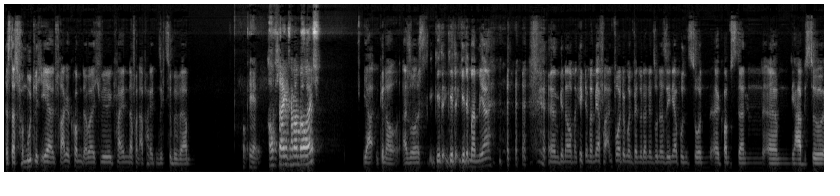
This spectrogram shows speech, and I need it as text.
dass das vermutlich eher in Frage kommt, aber ich will keinen davon abhalten, sich zu bewerben. Okay. Aufsteigen kann man bei euch? Ja, genau. Also es geht, geht, geht immer mehr. ähm, genau, man kriegt immer mehr Verantwortung und wenn du dann in so einer Senior-Position äh, kommst, dann ähm, ja, bist du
